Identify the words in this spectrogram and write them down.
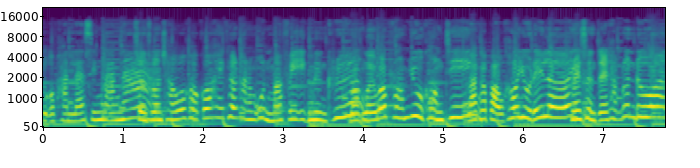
สุขภัณฑ์และซิงค์ล้างหน้าส่วนโซนชาวเวอร์เขาก็ให้เครื่องทำน้ำอุ่นมาฟรีอีกหนึ่งเครื่องบอกเลยว่าพร้อมอยู่ของจริงลากกระเป๋าเข้าอยูู่่ได้เลย ใครสนใจทักด่วน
